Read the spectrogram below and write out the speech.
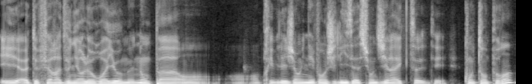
et euh, de faire advenir le royaume, non pas en, privilégiant une évangélisation directe des contemporains,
